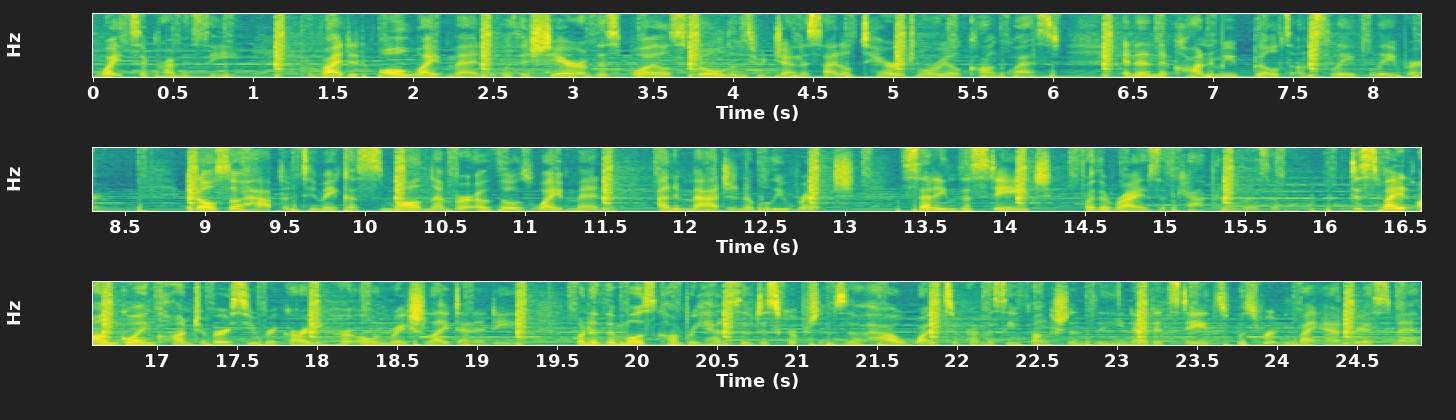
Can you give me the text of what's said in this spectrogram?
white supremacy, provided all white men with a share of the spoils stolen through genocidal territorial conquest and an economy built on slave labor. It also happened to make a small number of those white men unimaginably rich, setting the stage for the rise of capitalism. Despite ongoing controversy regarding her own racial identity, one of the most comprehensive descriptions of how white supremacy functions in the United States was written by Andrea Smith,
